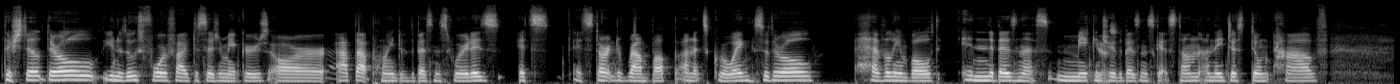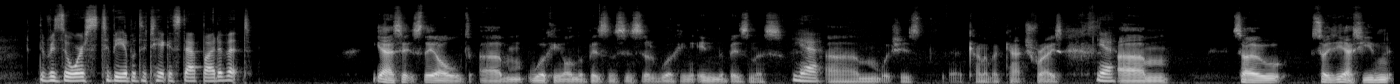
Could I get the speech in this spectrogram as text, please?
they're still they're all you know those four or five decision makers are at that point of the business where it is it's it's starting to ramp up and it's growing, so they're all heavily involved in the business, making yes. sure the business gets done, and they just don't have the resource to be able to take a step out of it. Yes, it's the old um, working on the business instead of working in the business. Yeah. Um, which is kind of a catchphrase. Yeah. Um, so, so yes, you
